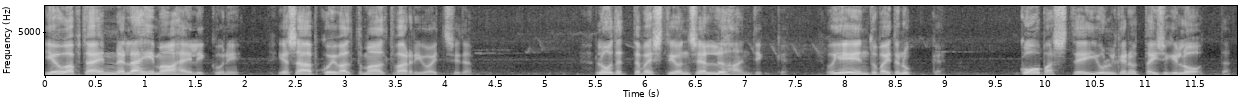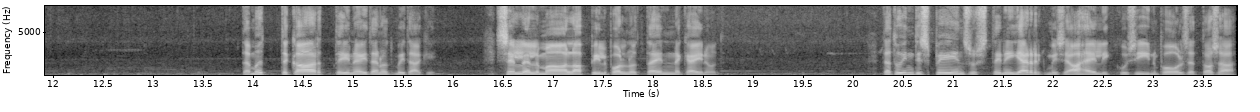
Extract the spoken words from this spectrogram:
jõuab ta enne lähima ahelikuni ja saab kuivalt maalt varju otsida. loodetavasti on seal lõhandikke või eenduvaid nukke. koobast ei julgenud ta isegi loota. ta mõttekaart ei näidanud midagi. sellel maalapil polnud ta enne käinud ta tundis peensusteni järgmise aheliku siinpoolset osa.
